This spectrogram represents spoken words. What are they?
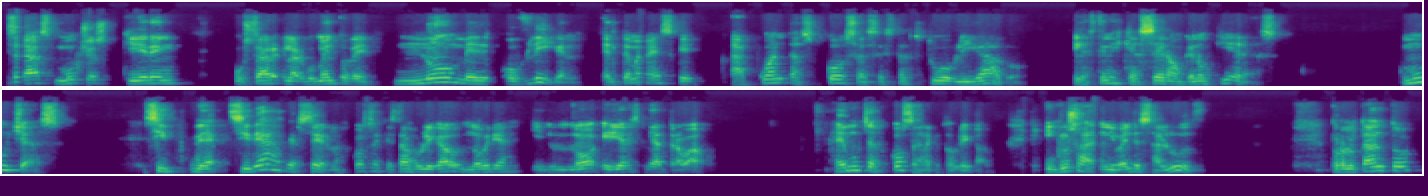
quizás muchos quieren usar el argumento de no me obliguen. El tema es que a cuántas cosas estás tú obligado y las tienes que hacer aunque no quieras. Muchas si, si dejas de hacer las cosas que estás obligado, no irías, no irías ni al trabajo. Hay muchas cosas a las que estás obligado, incluso a nivel de salud. Por lo tanto,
